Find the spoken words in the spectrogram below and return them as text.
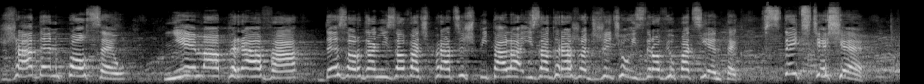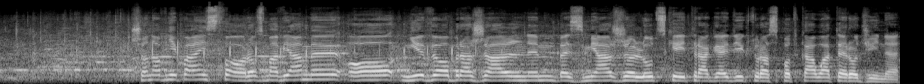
Żaden poseł nie ma prawa dezorganizować pracy szpitala i zagrażać życiu i zdrowiu pacjentek. Wstydźcie się! Szanowni Państwo, rozmawiamy o niewyobrażalnym bezmiarze ludzkiej tragedii, która spotkała tę rodzinę.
